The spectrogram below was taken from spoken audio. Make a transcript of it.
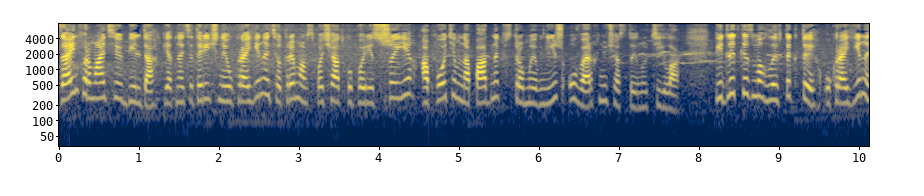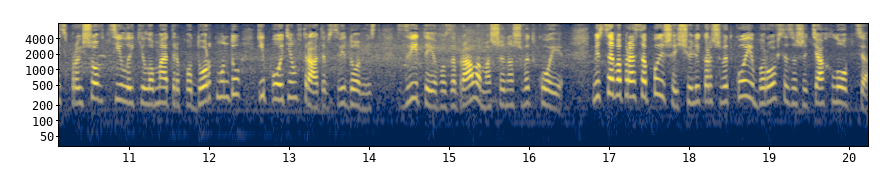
За інформацією Більда, 15-річний українець отримав спочатку поріз шиї, а потім нападник встромив ніж у верхню частину тіла. Підлітки змогли втекти. Українець пройшов цілий кілометр по Дортмунду і потім втратив свідомість. Звідти його забрала машина швидкої. Місцева преса пише, що лікар швидкої боровся за життя хлопця.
